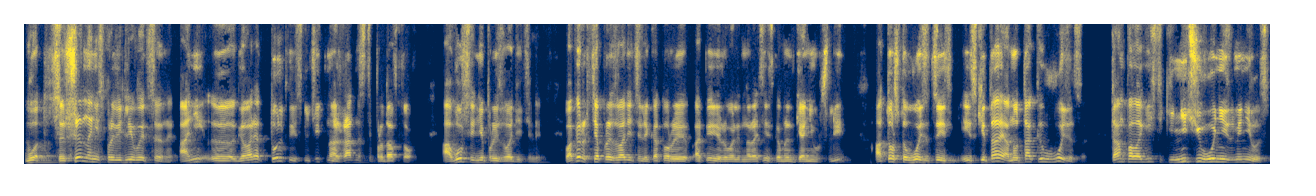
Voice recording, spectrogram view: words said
Вот, совершенно несправедливые цены. Они э, говорят только исключительно о жадности продавцов, а вовсе не производителей. Во-первых, те производители, которые оперировали на российском рынке, они ушли. А то, что возится из, из Китая, оно так и ввозится. Там по логистике ничего не изменилось,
